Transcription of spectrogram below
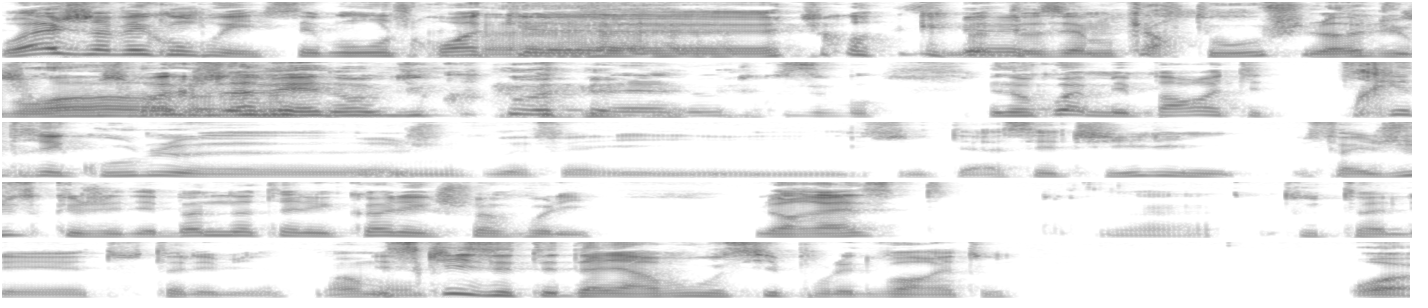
Ouais, j'avais compris. C'est bon, je crois que. je crois C'est que. ma deuxième cartouche, là, du Je, mois. je crois que j'avais, donc du coup, c'est bon. Mais donc ouais, mes parents étaient très très cool. euh, je pouvais faire, ils- j'étais assez chill. Il, fallait juste que j'ai des bonnes notes à l'école et que je sois poli. Le reste, Ouais. tout allait, tout allait bien. Est-ce qu'ils étaient derrière vous aussi pour les devoirs et tout? Ouais.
